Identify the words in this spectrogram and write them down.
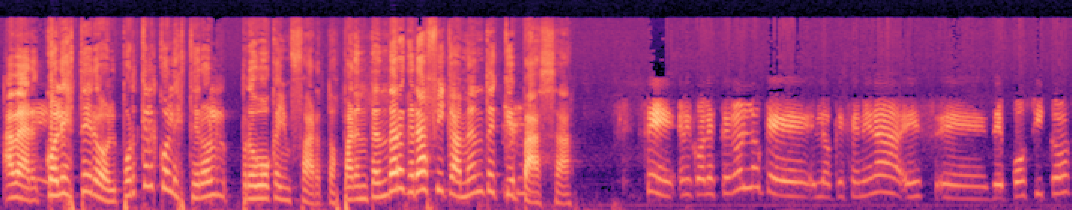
A ver, colesterol, ¿por qué el colesterol provoca infartos? Para entender gráficamente qué pasa. Sí, el colesterol lo que, lo que genera es eh, depósitos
